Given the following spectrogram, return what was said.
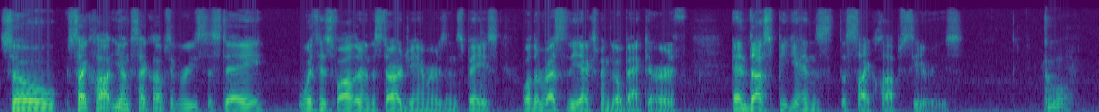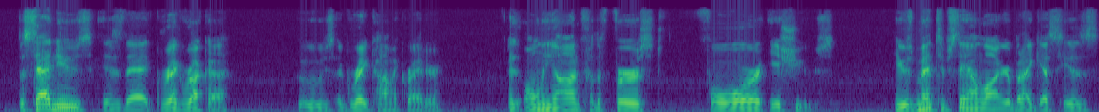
So Cyclops, young Cyclops agrees to stay with his father and the Starjammers in space, while the rest of the X Men go back to Earth, and thus begins the Cyclops series. Cool. The sad news is that Greg Rucka, who's a great comic writer, is only on for the first four issues. He was meant to stay on longer, but I guess his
